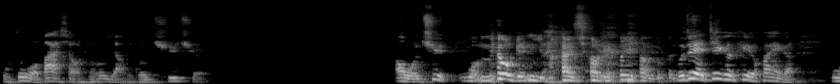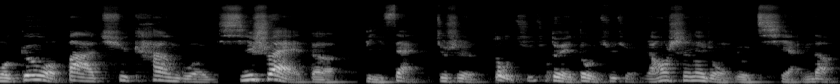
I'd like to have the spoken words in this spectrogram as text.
我跟我爸小时候养过蛐蛐。哦，我去，我没有跟你爸小时候养过。不对，这个可以换一个。我跟我爸去看过蟋蟀的比赛，就是斗蛐蛐。对，斗蛐蛐，然后是那种有钱的。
